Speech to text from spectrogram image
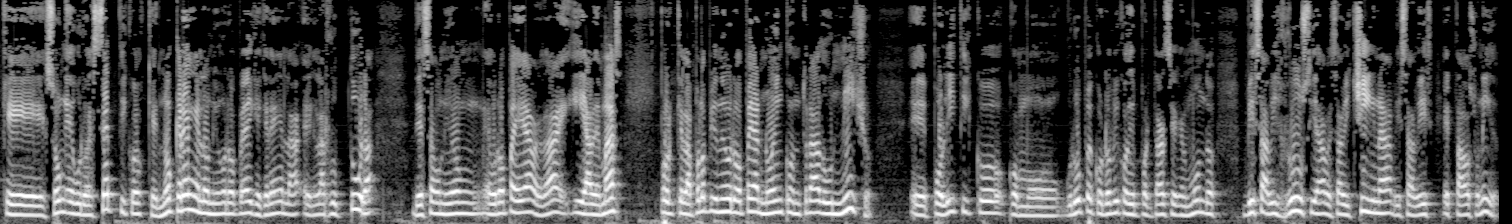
que son euroescépticos, que no creen en la Unión Europea y que creen en la, en la ruptura de esa Unión Europea, ¿verdad? Y además porque la propia Unión Europea no ha encontrado un nicho eh, político, como grupo económico de importancia en el mundo, vis a vis Rusia, vis a vis China, vis a vis Estados Unidos.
